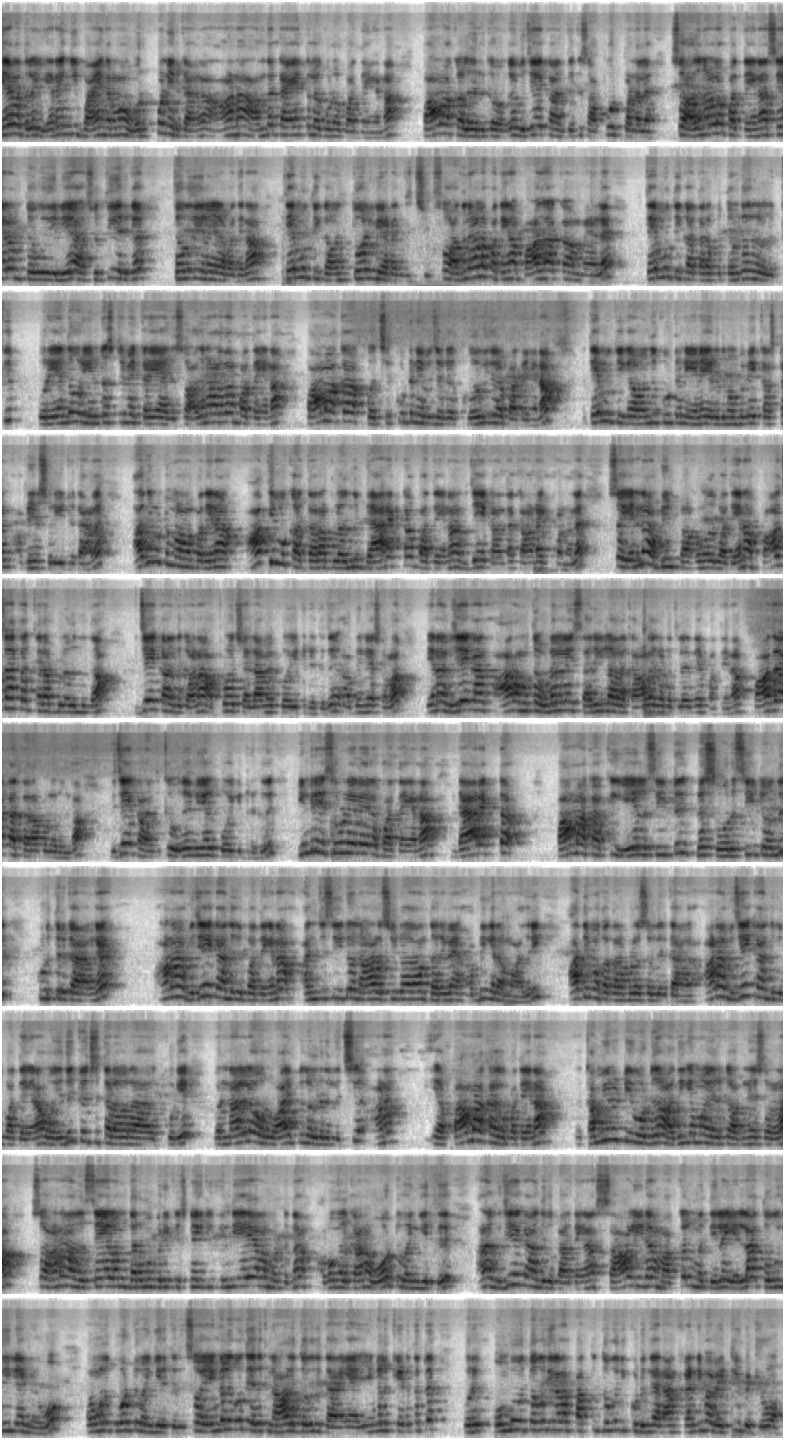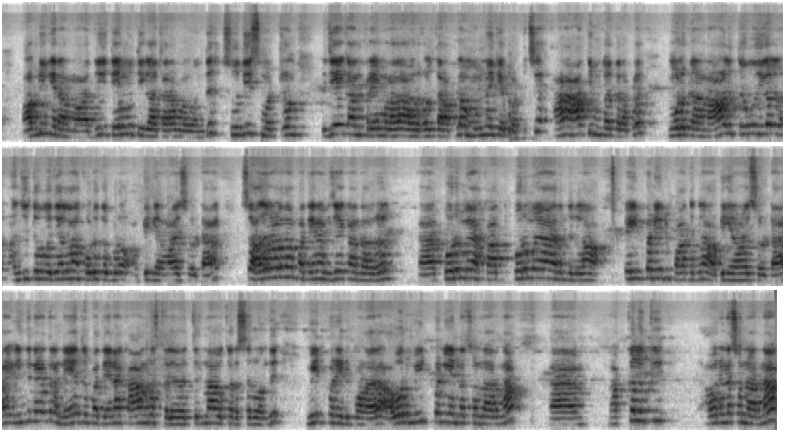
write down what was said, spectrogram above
சேலத்துல இறங்கி பயங்கரமா ஒர்க் பண்ணியிருக்காங்க ஆனா அந்த டயத்துல கூட பாத்தீங்கன்னா பாமக இருக்கவங்க விஜயகாந்துக்கு சப்போர்ட் பண்ணல. ஸோ அதனால பாத்தீங்கன்னா சேலம் தொகுதியிலேயே சுத்தி இருக்க தொகுதிகளில் பார்த்தீங்கன்னா தேமுதிக வந்து தோல்வி அடைஞ்சிச்சு. ஸோ அதனால பாத்தீங்கன்னா பாஜக மேல தேமுதிக தரப்பு தொண்டர்களுக்கு ஒரு எந்த ஒரு இன்ட்ரெஸ்ட்டுமே கிடையாது. ஸோ அதனாலதான் பாத்தீங்கன்னா பாமக வச்சு கூட்டணி வச்சிருக்க தொகுதியில பாத்தீங்கன்னா தேமுதிக வந்து கூட்டணி இணையிறது ரொம்பவே கஷ்டம் அப்படின்னு சொல்லிட்டு இருக்காங்க. அது மட்டும் இல்லாமல் பார்த்தீங்கன்னா அதிமுக தரப்புல இருந்து டைரக்டா பார்த்தீங்கன்னா விஜயகாந்தை கான்டாக்ட் பண்ணல. ஸோ என்ன அப்படின்னு பார்க்கும்போது பார்த்தீங்கன்னா பாஜக தரப்புல இருந்து தான் விஜயகாந்துக்கான அப்ரோச் எல்லாமே போயிட்டு இருக்குது அப்படின்னே சொல்லலாம். ஏன்னா விஜயகாந்த் ஆரம்பத்தை உடல்நிலை சரியில்லாத காலகட்டத்தில இருந்தே பார்த்தீங்கன்னா பாஜக தரப்புல இருந்தா விஜயகாந்துக்கு உதவிகள் போய்கிட்டு இருக்குது. இன்றைய சூழ்நிலையில பார்த்தீங்கன்னா டைரக்டா பாமகக்கு ஏழு சீட்டு பிளஸ் ஒரு சீட்டு வந்து கொடுத்துருக்காங்க. ஆனா விஜயகாந்துக்கு பாத்தீங்கன்னா அஞ்சு சீட்டோ நாலு சீட்டோ தான் தருவேன் அப்படிங்கிற மாதிரி அதிமுக தரப்புல சொல்லியிருக்காங்க. ஆனா விஜயகாந்துக்கு பாத்தீங்கன்னா ஒரு எதிர்கட்சி தலைவராக கூடிய ஒரு நல்ல ஒரு வாய்ப்புகள் இருந்துச்சு. ஆனா பாமக பாத்தீங்கன்னா கம்யூனிட்டி ஓட்டு தான் அதிகமாக இருக்கு அப்படின்னே சொல்லலாம். ஸோ ஆனால் அது சேலம் தருமபுரி கிருஷ்ணகிரி இந்த ஏரியாவில் மட்டும்தான் அவங்களுக்கான ஓட்டு வங்கி இருக்குது ஆனால் விஜயகாந்துக்கு பார்த்தீங்கன்னா சாலிடாக மக்கள் மத்தியில் எல்லா தொகுதியிலுமே அவங்களுக்கு ஓட்டு வங்கி இருக்குது. ஸோ எங்களுக்கு வந்து எதுக்கு நாலு தொகுதி தரீங்க? எங்களுக்கு கிட்டத்தட்ட ஒரு ஒன்பது தொகுதிகளா பத்து தொகுதி கொடுங்க. நாங்கள் கண்டிப்பாக வெற்றி பெற்றுவோம் அப்படிங்கிற மாதிரி தேமுதிக தரப்புல வந்து சுதீஷ் மற்றும் விஜயகாந்த் பிரேமலதா அவர்கள் தரப்புல முன்வைக்கப்பட்டுச்சு. ஆனால் அதிமுக தரப்புல உங்களுக்கு நாலு தொகுதிகள் அஞ்சு தொகுதிகள் தான் கொடுக்கப்படும் அப்படிங்கிற மாதிரி சொல்லிட்டாங்க. ஸோ அதனால தான் பார்த்தீங்கன்னா விஜயகாந்த் அவர்கள் பொறுமையா காத்து பொறுமையா இருந்துக்கலாம். வெயிட் பண்ணிட்டு பாத்துக்கலாம் அப்படிங்கிற மாதிரி சொல்லிட்டாங்க. இந்த நேரத்துல நேற்று பாத்தீங்கன்னா காங்கிரஸ் தலைவர் திருநாவுக்கரசர் வந்து மீட் பண்ணிட்டு போனாரு. அவர் மீட் பண்ணி என்ன சொன்னாருன்னா மக்களுக்கு அவர் என்ன சொன்னார்னா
